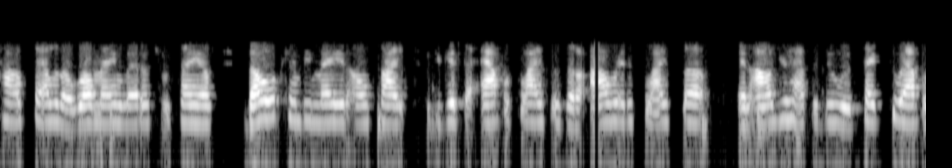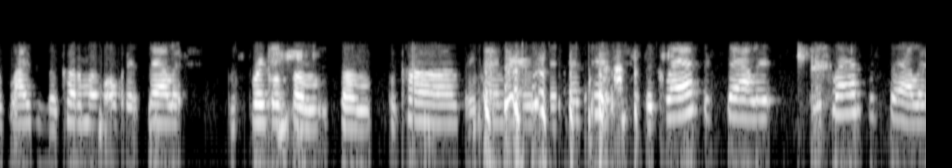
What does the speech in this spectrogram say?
tossed salad or romaine lettuce from Sam's. Those can be made on site. You get the apple slices that are already sliced up, and all you have to do is take two apple slices and cut them up over that salad. Sprinkle some some pecans and cranberries. and that's it. The classic salad. The classic salad.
